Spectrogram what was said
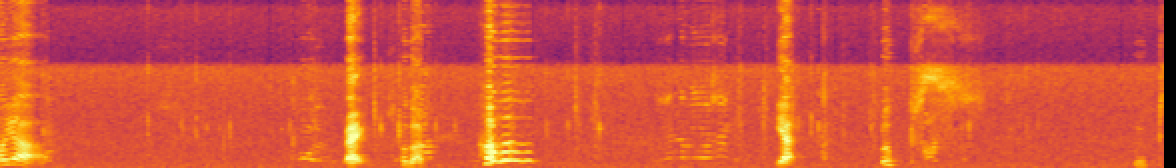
Oh yeah. Right. Oh god. yeah. Oops. Oops.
